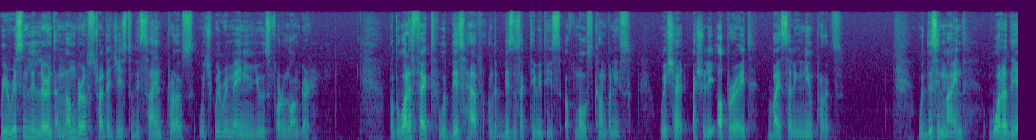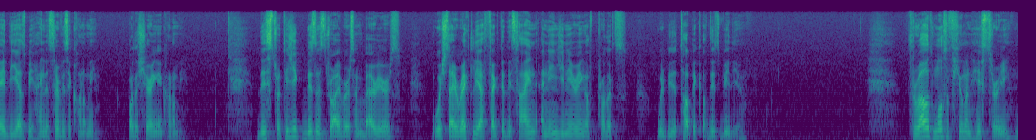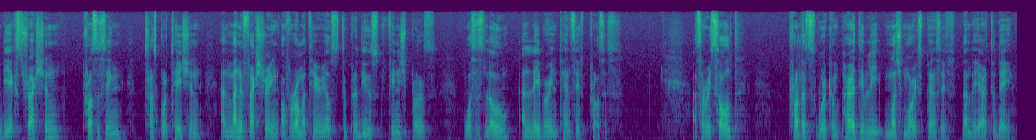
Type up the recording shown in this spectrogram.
We recently learned a number of strategies to design products which will remain in use for longer. But what effect would this have on the business activities of most companies, which actually operate by selling new products? With this in mind, what are the ideas behind the service economy, or the sharing economy? These strategic business drivers and barriers, which directly affect the design and engineering of products, will be the topic of this video. Throughout most of human history, the extraction, processing, transportation, and manufacturing of raw materials to produce finished products was a slow and labor-intensive process. As a result, products were comparatively much more expensive than they are today,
